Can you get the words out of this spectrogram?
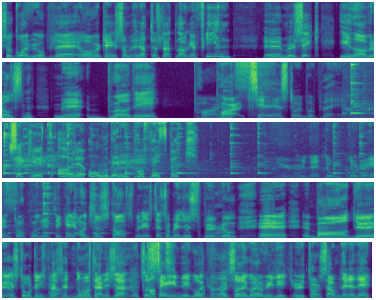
så går vi opp til, over til en som rett og slett lager fin eh, musikk. Ina Wroldsen med Body Parts. Parts. Ja, det står bortpå der. Sjekk ut Are og Odin på Facebook. Det er dumt når du er en toppolitiker, altså statsminister, så blir du spurt om eh, Ba du stortingspresidenten om å trekke seg? Så sier han i går. Han sa i går han ville ikke uttale seg om det der.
